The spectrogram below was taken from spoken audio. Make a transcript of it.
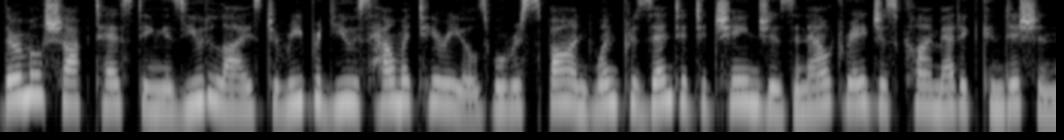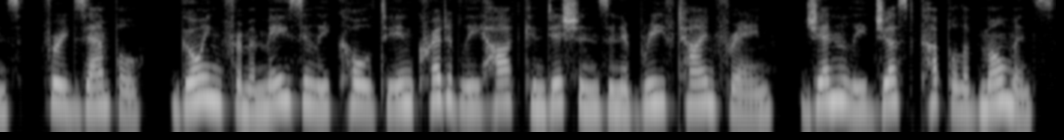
thermal shock testing is utilized to reproduce how materials will respond when presented to changes in outrageous climatic conditions, for example, going from amazingly cold to incredibly hot conditions in a brief time frame, generally just couple of moments.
